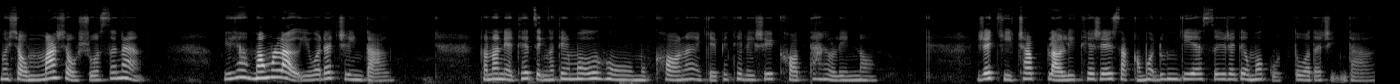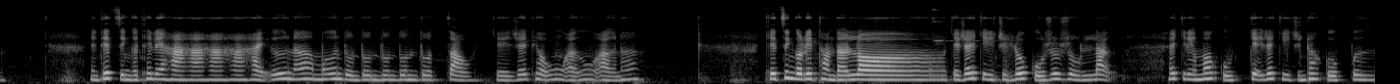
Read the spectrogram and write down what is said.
mới sống mát sống xuống xứ nè yếu là mong lợi, yếu đã linh tớ thọ nó này thế chính cái tiền mỗi hồ một khó nữa chỉ biết thế lý sĩ khó ta là lên nó. Rất chỉ chấp là li thế sẽ sạc có một đúng kia sư rất tiêu một của tua ta trình tớ nên thiết chính cái thiết ha ha ha ha, hai ư nữa mỗi tuần tuần tuần tuần tuần tàu, chỉ rất theo ung ở ung ở nữa chị xin gọi đi thằng đó lo chị ra chị chỉ lúc cũ rú rú lợ ra chị mua cũ chị ra chị chỉ đó cũ bự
